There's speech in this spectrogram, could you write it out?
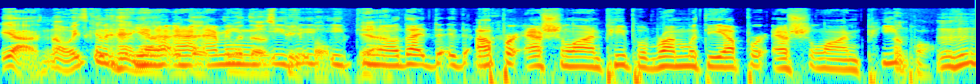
yeah. No, he's going to hang You know, out with, I, the- I mean, with those he- he- people. he- yeah. you know, that the the upper echelon people run with the upper echelon people. hmm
